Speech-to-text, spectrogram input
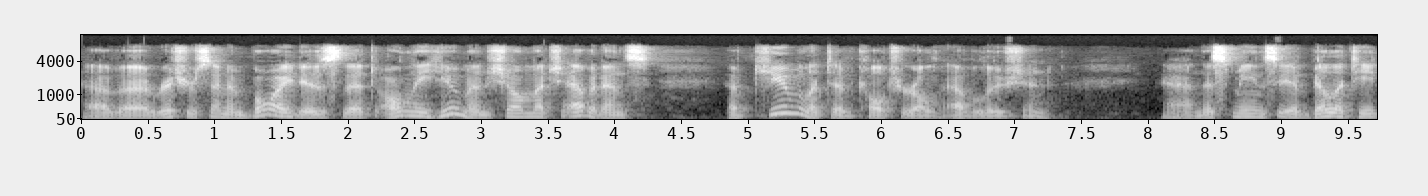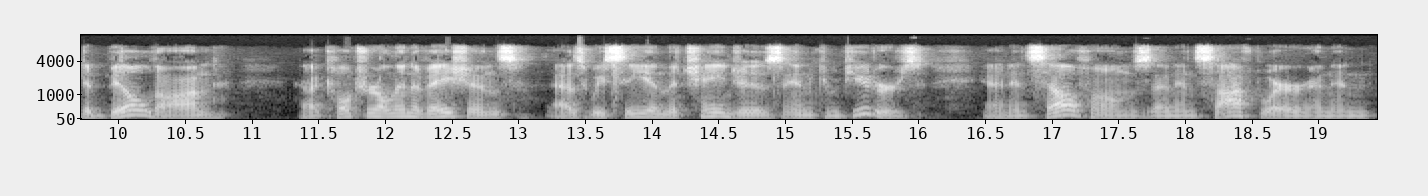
of uh, Richerson and Boyd is that only humans show much evidence of cumulative cultural evolution. And this means the ability to build on uh, cultural innovations as we see in the changes in computers and in cell phones and in software and in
